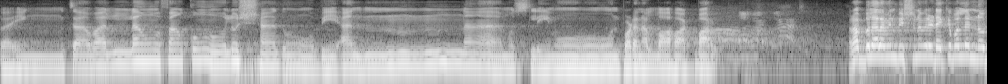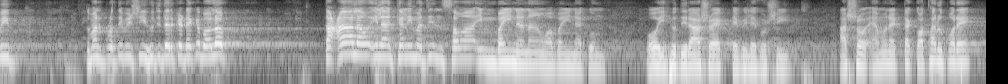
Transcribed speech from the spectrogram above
فإن تولوا فقولوا اشهدوا بأننا مسلمون পড়েন আল্লাহ আকবার রব্বুল আলমিন বিশ্বনবীর ডেকে বললেন নবী তোমার প্রতিবেশী ইহুদিদেরকে ডেকে বলো তাআলাও ইলা কালিমাতিন সাওয়াইম বাইনানা ওয়া বাইনাকুম ও ইহুদিরা আসো এক টেবিলে বসি আসো এমন একটা কথার উপরে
